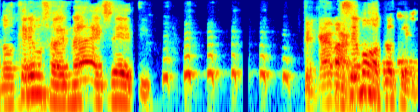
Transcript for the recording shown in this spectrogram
no queremos saber nada de ese tipo. Te cae mal. Hacemos otro tema.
